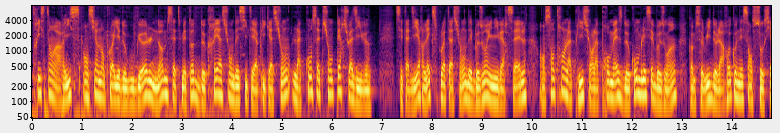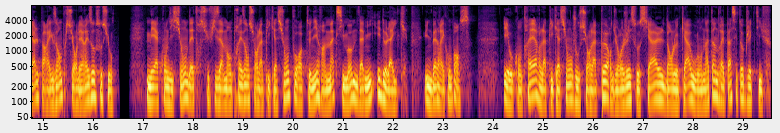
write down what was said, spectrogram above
Tristan Harris, ancien employé de Google, nomme cette méthode de création des sites et applications la conception persuasive, c'est-à-dire l'exploitation des besoins universels en centrant l'appli sur la promesse de combler ses besoins, comme celui de la reconnaissance sociale par exemple sur les réseaux sociaux mais à condition d'être suffisamment présent sur l'application pour obtenir un maximum d'amis et de likes. Une belle récompense. Et au contraire, l'application joue sur la peur du rejet social dans le cas où on n'atteindrait pas cet objectif.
